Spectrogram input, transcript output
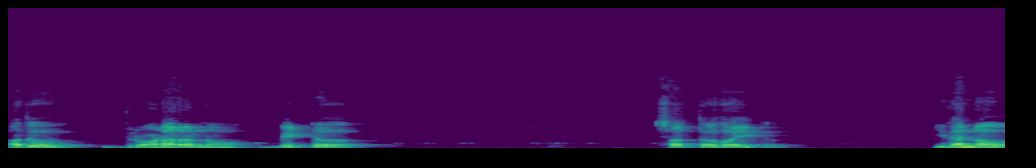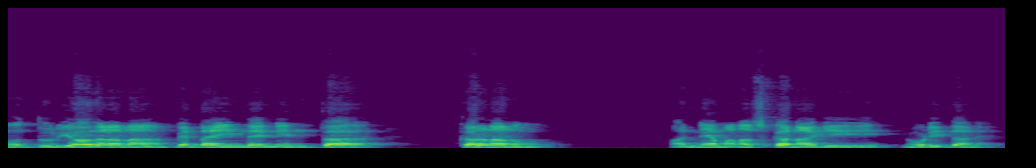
ಅದು ದ್ರೋಣರನ್ನು ಬಿಟ್ಟು ಸತ್ತು ಹೋಯಿತು. ಇದನ್ನು ದುರ್ಯೋಧನನ ಬೆನ್ನ ಹಿಂದೆ ನಿಂತ ಕರ್ಣನು ಅನ್ಯ ಮನಸ್ಕನಾಗಿ ನೋಡಿದ್ದಾನೆ.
